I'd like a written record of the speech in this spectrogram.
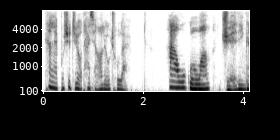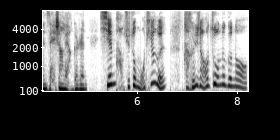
看来不是只有他想要溜出来。阿乌国王决定跟宰相两个人先跑去坐摩天轮，他很想要坐那个呢。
